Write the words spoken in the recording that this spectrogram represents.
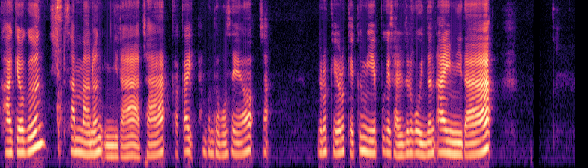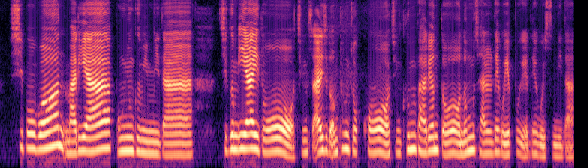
가격은 13만원입니다. 자, 가까이 한 번 더 보세요. 자, 이렇게 이렇게 금이 예쁘게 잘 들고 있는 아이입니다. 15번 마리아 복륜금입니다. 지금 이 아이도 지금 사이즈도 엄청 좋고 지금 금 발현도 너무 잘 되고 예쁘게 되고 있습니다.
